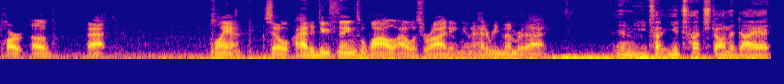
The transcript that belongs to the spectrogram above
part of that plan. So I had to do things while I was riding, and I had to remember that and you, t- you touched on the diet,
